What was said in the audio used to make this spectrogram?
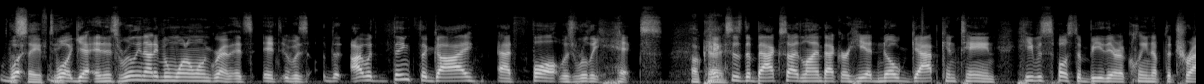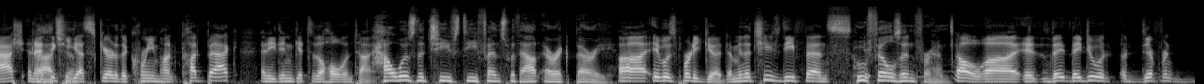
the What- safety. Well, yeah, and it's really not even one on one Graham. It's it, it was. The, I would think the guy at fault was really Hicks. Okay. Hicks is the backside linebacker. He had no gap contained. He was supposed to be there to clean up the trash, and I think he got scared of the Kareem Hunt cutback, and he didn't get to the hole in time. How was the Chiefs' defense without Eric Berry? Uh, it was pretty good. I mean, the Chiefs' defense Who fills in for him? Oh, uh, it, they they do a, a different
